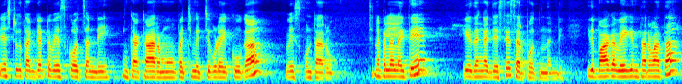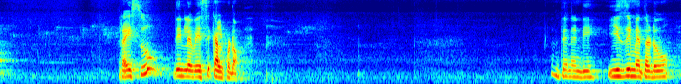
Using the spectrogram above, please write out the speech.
టేస్ట్కి తగ్గట్టు వేసుకోవచ్చండి. ఇంకా కారము పచ్చిమిర్చి కూడా ఎక్కువగా వేసుకుంటారు. చిన్నపిల్లలైతే ఈ విధంగా చేస్తే సరిపోతుందండి. ఇది బాగా వేగిన తర్వాత రైసు దీనిలో వేసి కలపడం. అంతేనండి. ఈజీ మెథడు.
